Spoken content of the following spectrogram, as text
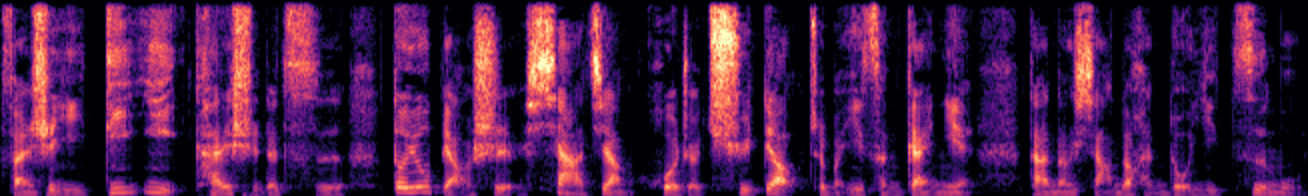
凡是以 de 开始的词，都有表示下降或者去掉这么一层概念。大家能想到很多以字母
